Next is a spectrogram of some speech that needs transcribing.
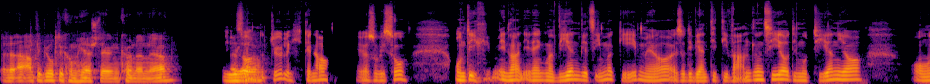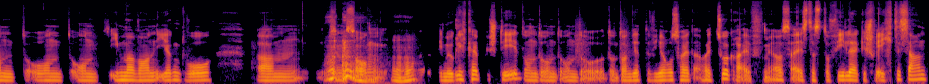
äh, ein Antibiotikum herstellen können. Ja. Ja, also, natürlich, genau. Ja, sowieso. Und ich, ich, ich denke mal, Viren wird es immer geben, ja. Also die werden, die, die wandeln sich ja, die mutieren ja. Und, und, und immer wann irgendwo ähm, soll man sagen. Die Möglichkeit besteht und, und, und, und, dann wird der Virus halt, halt zugreifen. Ja. Sei es, dass da viele Geschwächte sind.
